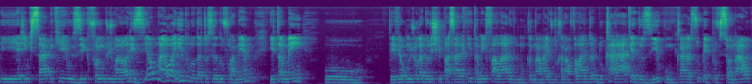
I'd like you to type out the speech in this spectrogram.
e a gente sabe que o Zico foi um dos maiores, é o maior ídolo da torcida do Flamengo. E também o teve alguns jogadores que passaram aqui também falaram no, na live do canal falaram do, do caráter do Zico, um cara super profissional,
